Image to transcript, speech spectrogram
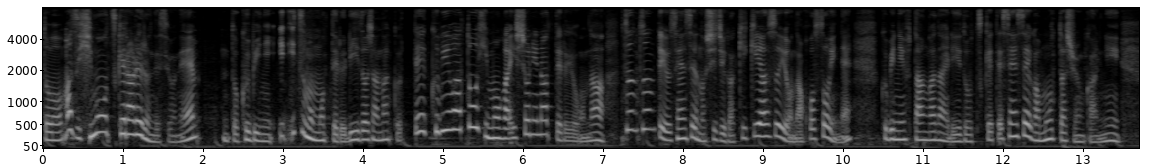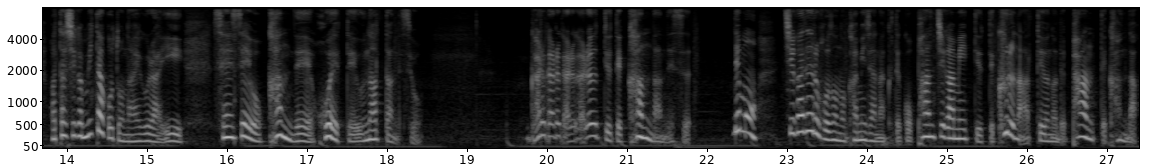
とまず紐をつけられるんですよね。と首にいつも持ってるリードじゃなくって首輪と紐が一緒になってるようなツンツンっていう先生の指示が聞きやすいような細いね首に負担がないリードをつけて先生が持った瞬間に私が見たことないぐらい先生を噛んで吠えてうなったんですよ。ガルガルガルガルって言って噛んだんです。でも血が出るほどの紙じゃなくてこうパンチ紙って言って来るなっていうのでパンって噛んだ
